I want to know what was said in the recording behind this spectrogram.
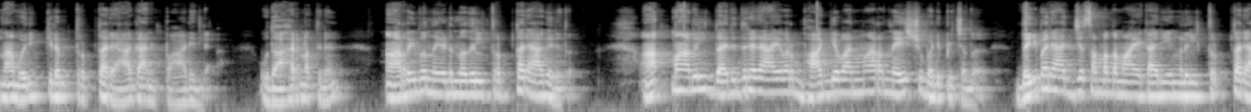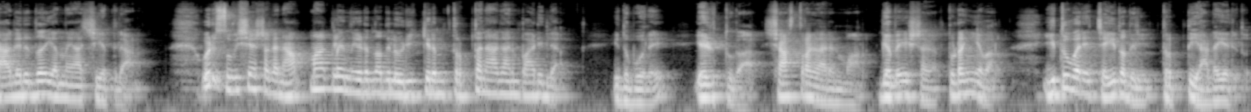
നാം ഒരിക്കലും തൃപ്തരാകാൻ പാടില്ല. ഉദാഹരണത്തിന് അറിവ് നേടുന്നതിൽ തൃപ്തരാകരുത്. ആത്മാവിൽ ദരിദ്രരായവർ ഭാഗ്യവാന്മാർ എന്ന് യേശു പഠിപ്പിച്ചത് ദൈവരാജ്യ സംബന്ധമായ കാര്യങ്ങളിൽ തൃപ്തരാകരുത് എന്ന ആശയത്തിലാണ്. ഒരു സുവിശേഷകൻ ആത്മാക്കളെ നേടുന്നതിൽ ഒരിക്കലും തൃപ്തനാകാൻ പാടില്ല. ഇതുപോലെ എഴുത്തുകാർ ശാസ്ത്രകാരന്മാർ ഗവേഷകർ തുടങ്ങിയവർ ഇതുവരെ ചെയ്തതിൽ തൃപ്തി അടയരുത്.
